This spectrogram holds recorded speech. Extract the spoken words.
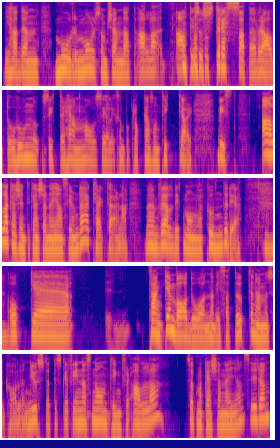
Vi hade en mormor som kände att alla, allt är så stressat överallt och hon sitter hemma och ser liksom på klockan som tickar. Visst, alla kanske inte kan känna igen sig i de där karaktärerna, men väldigt många kunde det. Och eh, tanken var då när vi satte upp den här musikalen, just att det ska finnas någonting för alla, så att man kan känna igen sig i den.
